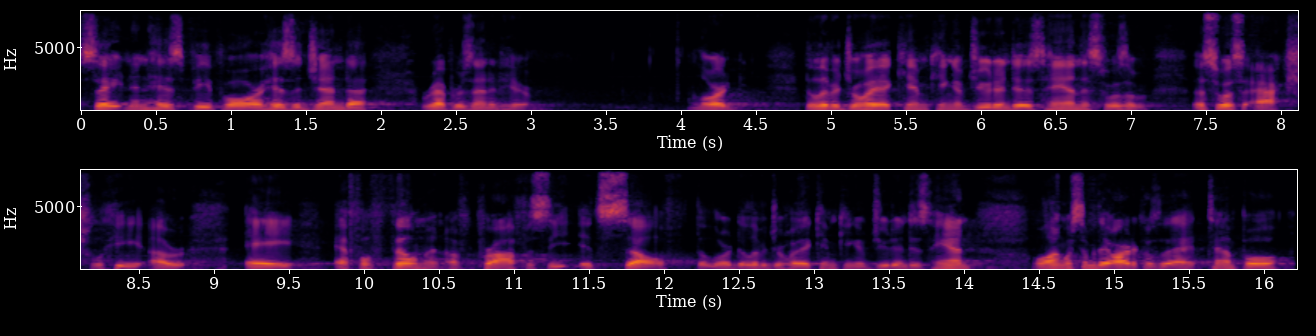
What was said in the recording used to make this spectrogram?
Satan and his people, or his agenda represented here. Lord delivered Jehoiakim, king of Judah, into his hand. This was, a, this was actually a, a, a, fulfillment of prophecy itself. The Lord delivered Jehoiakim, king of Judah, into his hand, along with some of the articles of that temple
